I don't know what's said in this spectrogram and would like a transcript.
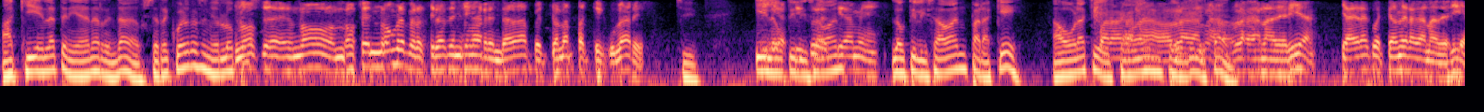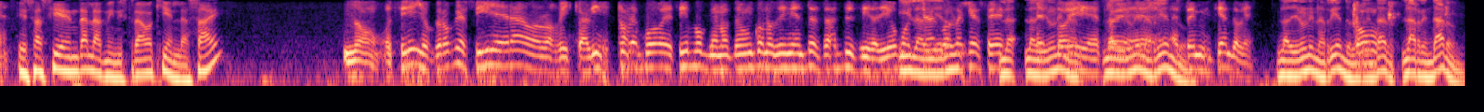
¿A quién la tenían arrendada? ¿Usted recuerda, señor López? No sé, no, no sé el nombre, pero sí la tenían arrendada a personas particulares. Sí. ¿Y Y la utilizaban, sucesivamente. la utilizaban para qué? Ahora que para estaba ganar- en poder la, del la- Estado. la ganadería, ya era cuestión de la ganadería. ¿Esa hacienda la administraba quién? ¿La SAE? No, sí, yo creo que sí era o los fiscalistas, no le puedo decir porque no tengo un conocimiento exacto y si le digo Y la cualquier dieron- cosa que sé, la- la dieron en estoy, la estoy, dieron en eh, arriendo. estoy mintiéndole. La dieron en arriendo, la arrendaron. La arrendaron.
